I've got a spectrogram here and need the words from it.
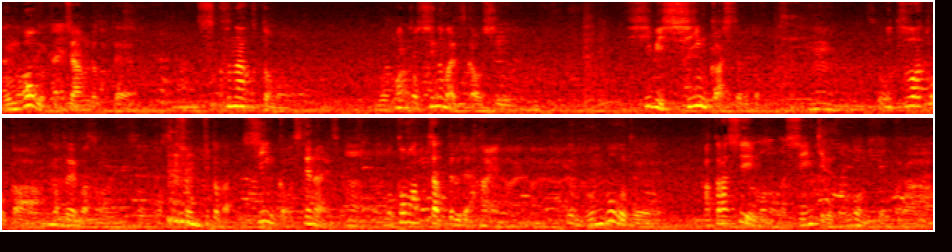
文房具ってジャンルって少なくとももう本当死ぬまで使うし日々進化してると思うんですよ。器とか例えばそのその食器とかって進化はしてないですよ、もう止まっちゃってるじゃないですか、でも文房具って新しい。ものが新規でどんどん出てるから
